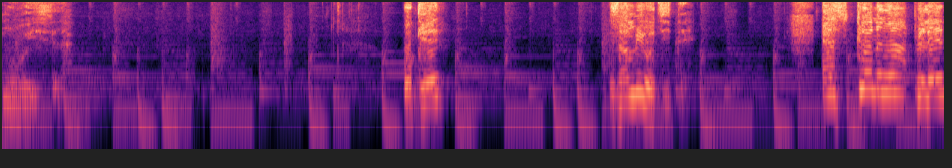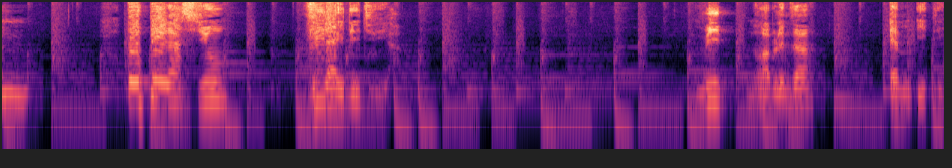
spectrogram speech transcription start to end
Moïse là. OK? Zami auditeurs. Est-ce que nous rappelons opérasyon vilay de Diya. MIT, nou rappelem sa? MIT.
